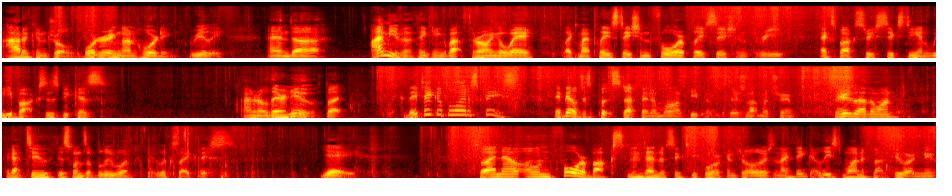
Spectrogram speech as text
out of control, bordering on hoarding, really. And uh, I'm even thinking about throwing away like my PlayStation 4, PlayStation 3, Xbox 360, and Wii boxes because I don't know, they're new, but they take up a lot of space. Maybe I'll just put stuff in them while I'm keeping them, but there's not much room. So here's the other one. I got two. This one's a blue one. It looks like this. Yay. So I now own four boxed Nintendo 64 controllers, and I think at least one, if not two, are new.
